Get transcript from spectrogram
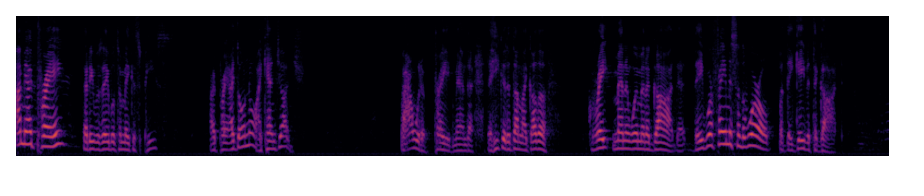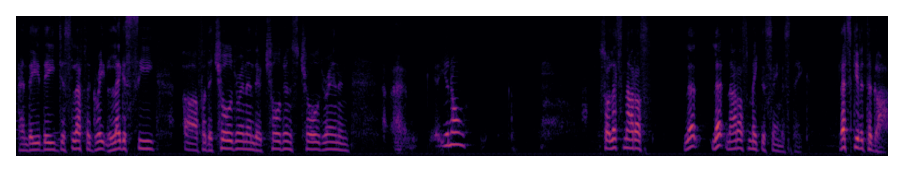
I mean, I pray that he was able to make his peace. I pray. I don't know. I can't judge. But I would have prayed, man, that, that he could have done like other great men and women of God, that they were famous in the world, but they gave it to God. And they, they just left a great legacy uh, for the children and their children's children. And, uh, you know, so let's not us, let, let not us make the same mistake. Let's give it to God.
